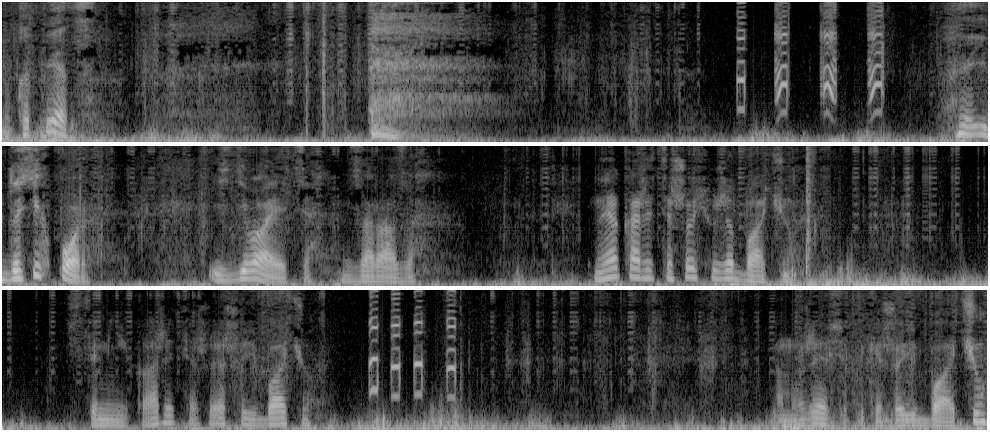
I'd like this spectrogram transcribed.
Ну капець. І до сих пор іздівається, зараза. Ну я кажеться, щось уже бачу. Це мені кажеться, що я щось бачу. А може я все-таки щось бачу.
